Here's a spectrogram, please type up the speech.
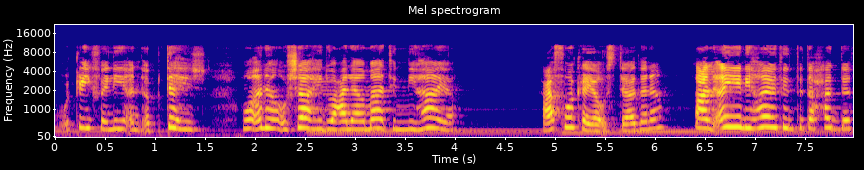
وكيف لي أن أبتهج وأنا أشاهد علامات النهاية؟ عفوك يا أستاذنا عن أي نهاية تتحدث؟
